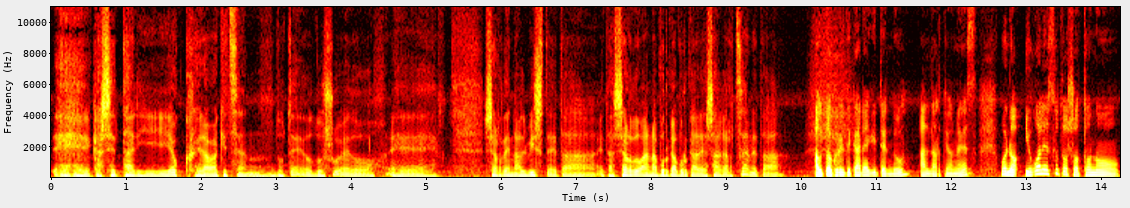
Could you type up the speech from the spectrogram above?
e, kasetariok erabakitzen dute edo duzu edo e, zer den albiste eta eta zer doan apurka apurka desagertzen eta autokritikara egiten du aldarte honez. Bueno, igual ez dut oso tono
